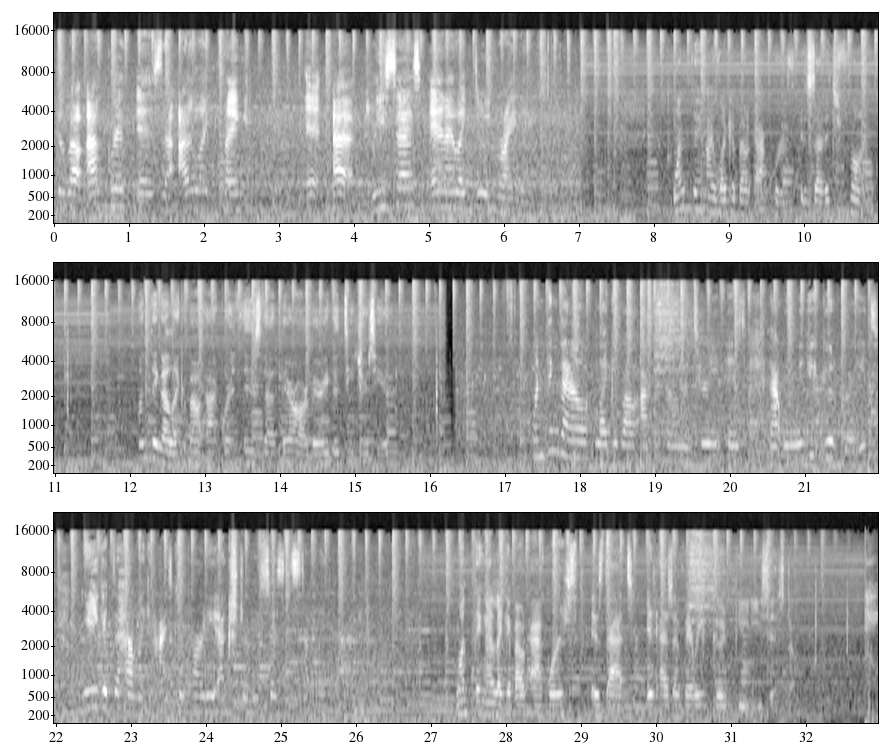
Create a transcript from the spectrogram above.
like about Acworth is that I like playing it at recess and I like doing writing. One thing I like about Acworth is that it's fun. One thing I like about Acworth is that there are very good teachers here. One thing that I like about Acworth Elementary is that when we get good grades, we get to have like an ice cream party, extra recess, and stuff like that. One thing I like about Acworth is that it has a very good PE system.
